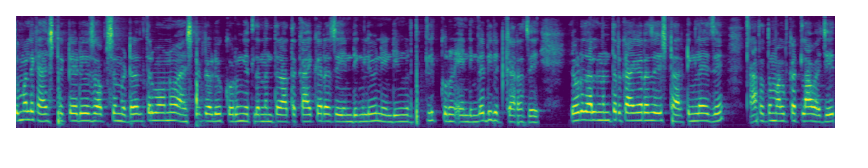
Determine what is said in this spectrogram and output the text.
तुम्हाला एक हॅशटॅग ऑडिओचं ऑप्शन भेटेल. तर भावनो हॅशटॅग ऑडिओ करून घेतल्यानंतर आता काय करायचं आहे? एंडिंग लिहून एंडिंगवरती क्लिक करून एंडिंगला डिलीट करायचं आहे. एवढं झाल्यानंतर काय करायचं आहे? स्टार्टिंगला यायचं आहे. आता तुम्हाला कट लावायचे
